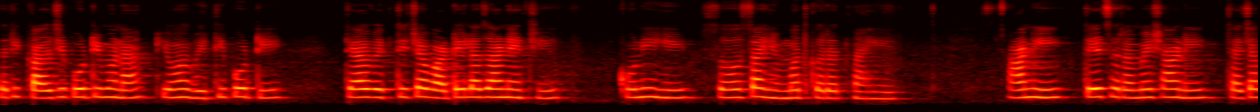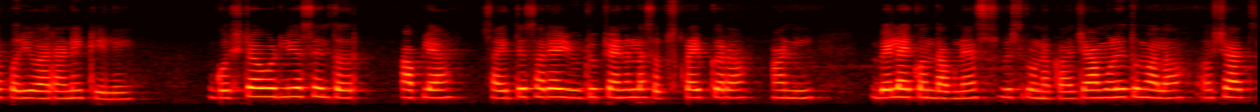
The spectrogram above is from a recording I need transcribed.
तरी काळजीपोटी म्हणा किंवा भीतीपोटी त्या व्यक्तीच्या वाटेला जाण्याची कुणीही सहसा हिंमत करत नाही. आणि तेच रमेश आणि त्याच्या परिवाराने केले. गोष्ट आवडली असेल तर आपल्या साहित्यसाऱ्या यूट्यूब चॅनलला सबस्क्राईब करा आणि बेल ऐकून दाबण्यास विसरू नका ज्यामुळे तुम्हाला अशाच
